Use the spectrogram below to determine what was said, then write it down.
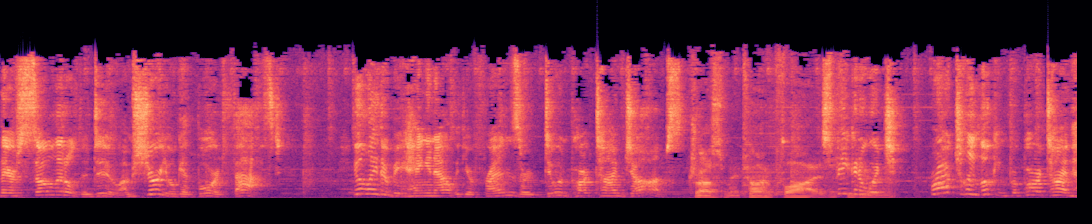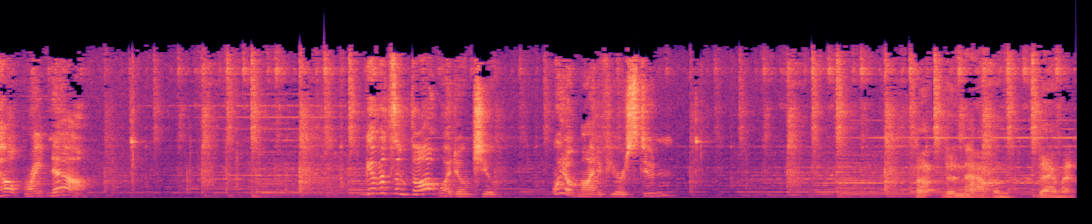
There's so little to do, I'm sure you'll get bored fast. You'll either be hanging out with your friends or doing part time jobs. Trust me, time flies. Speaking of which, we're actually looking for part time help right now. Give it some thought, why don't you? We don't mind if you're a student. That didn't happen. Damn it.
